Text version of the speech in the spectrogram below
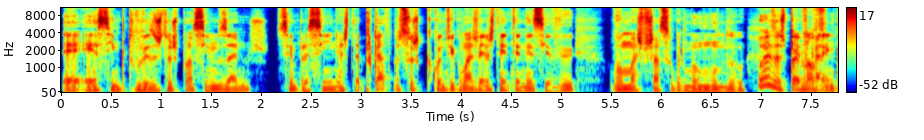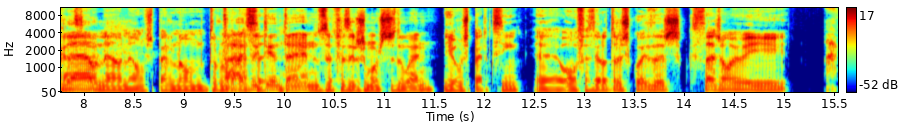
é, é assim que tu vês os teus próximos anos, sempre assim, nesta. Porque há pessoas que, quando ficam mais velhas, têm a tendência de vou mais fechar sobre o meu mundo. Pois, eu espero não, ficar em casa? não, não, não, espero não me tornar Traz essa... 80 anos a fazer os monstros do ano. Eu espero que sim, eh, ou a fazer outras coisas que sejam e... ah,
